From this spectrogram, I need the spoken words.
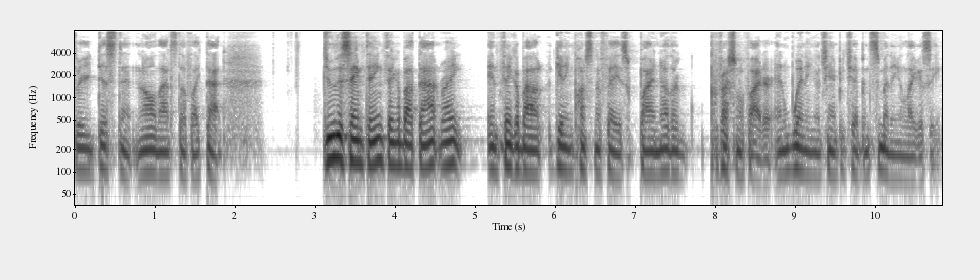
very distant and all that stuff like that do the same thing think about that right and think about getting punched in the face by another professional fighter and winning a championship and cementing a legacy.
